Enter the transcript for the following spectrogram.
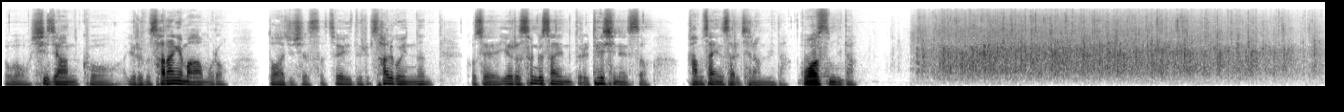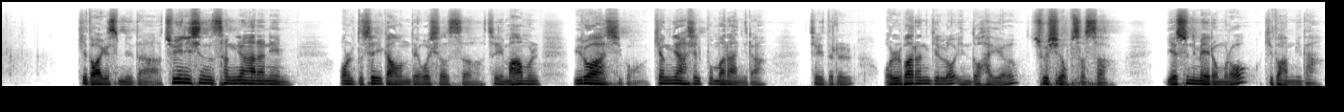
또 쉬지 않고 여러분 사랑의 마음으로 도와주셔서 저희들 살고 있는 곳에 여러 선교사님들을 대신해서 감사 인사를 전합니다. 고맙습니다. 기도하겠습니다. 주인이신 성령 하나님, 오늘도 저희 가운데 오셔서 저희 마음을 위로하시고 격려하실 뿐만 아니라 저희들을 올바른 길로 인도하여 주시옵소서. 예수님의 이름으로 기도합니다.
